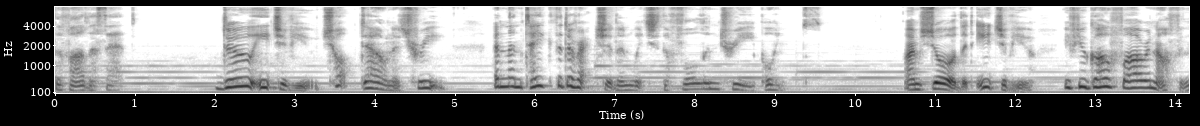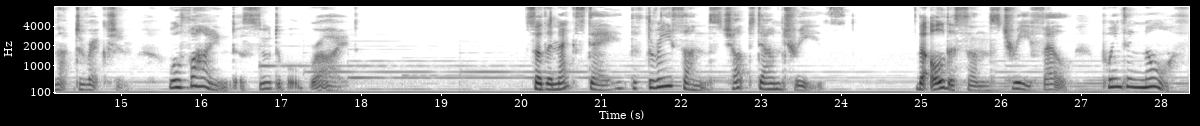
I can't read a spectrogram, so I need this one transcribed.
the father said. Do each of you chop down a tree and then take the direction in which the fallen tree points. I'm sure that each of you, if you go far enough in that direction, will find a suitable bride. So the next day, the three sons chopped down trees. The oldest son's tree fell, pointing north.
